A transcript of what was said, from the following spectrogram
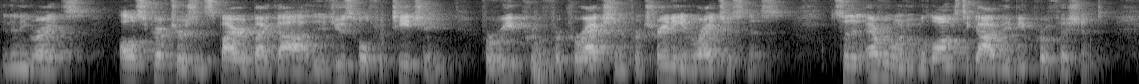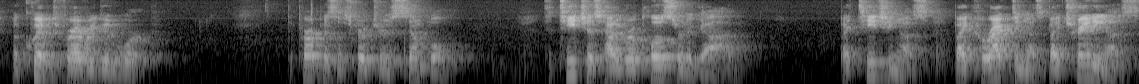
And then he writes All scripture is inspired by God and is useful for teaching, for reproof, for correction, for training in righteousness, so that everyone who belongs to God may be proficient, equipped for every good work. The purpose of scripture is simple to teach us how to grow closer to God by teaching us, by correcting us, by training us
